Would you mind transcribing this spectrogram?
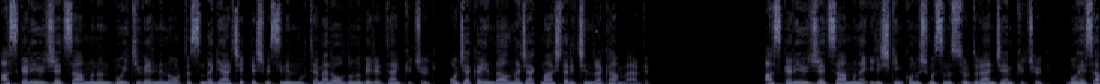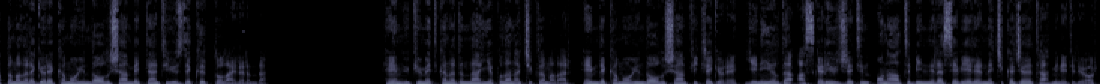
Asgari ücret zammının bu iki verinin ortasında gerçekleşmesinin muhtemel olduğunu belirten Küçük, Ocak ayında alınacak maaşlar için rakam verdi. Asgari ücret zammına ilişkin konuşmasını sürdüren Cem Küçük, bu hesaplamalara göre kamuoyunda oluşan beklenti %40 dolaylarında. Hem hükümet kanadından yapılan açıklamalar hem de kamuoyunda oluşan fikre göre yeni yılda asgari ücretin 16 bin lira seviyelerine çıkacağı tahmin ediliyor,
